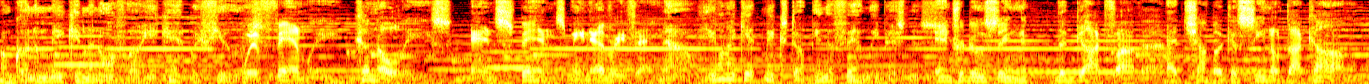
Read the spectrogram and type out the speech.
I'm gonna make him an offer he can't refuse. With family, cannolis, and spins mean everything. Now, you want to get mixed up in the family business. Introducing The Godfather at ChumbaCasino.com.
